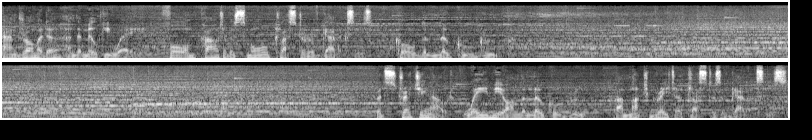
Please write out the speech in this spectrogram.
Andromeda and the Milky Way form part of a small cluster of galaxies called the Local Group. But stretching out way beyond the Local Group are much greater clusters of galaxies.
